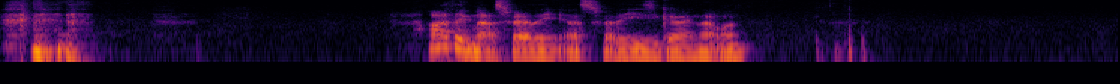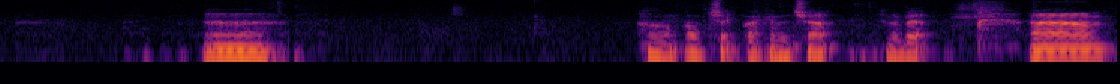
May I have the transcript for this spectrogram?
I think that's fairly that's fairly easy going that one. Uh, I'll, I'll check back in the chat in a bit. Um,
